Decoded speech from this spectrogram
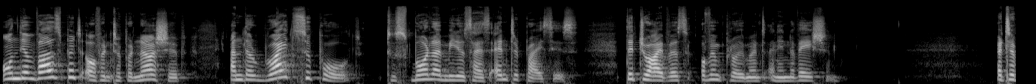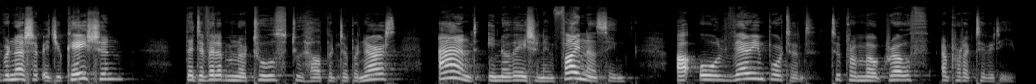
on the advancement of entrepreneurship and the right support to small and medium-sized enterprises, the drivers of employment and innovation. Entrepreneurship education, the development of tools to help entrepreneurs, and innovation in financing are all very important to promote growth and productivity.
